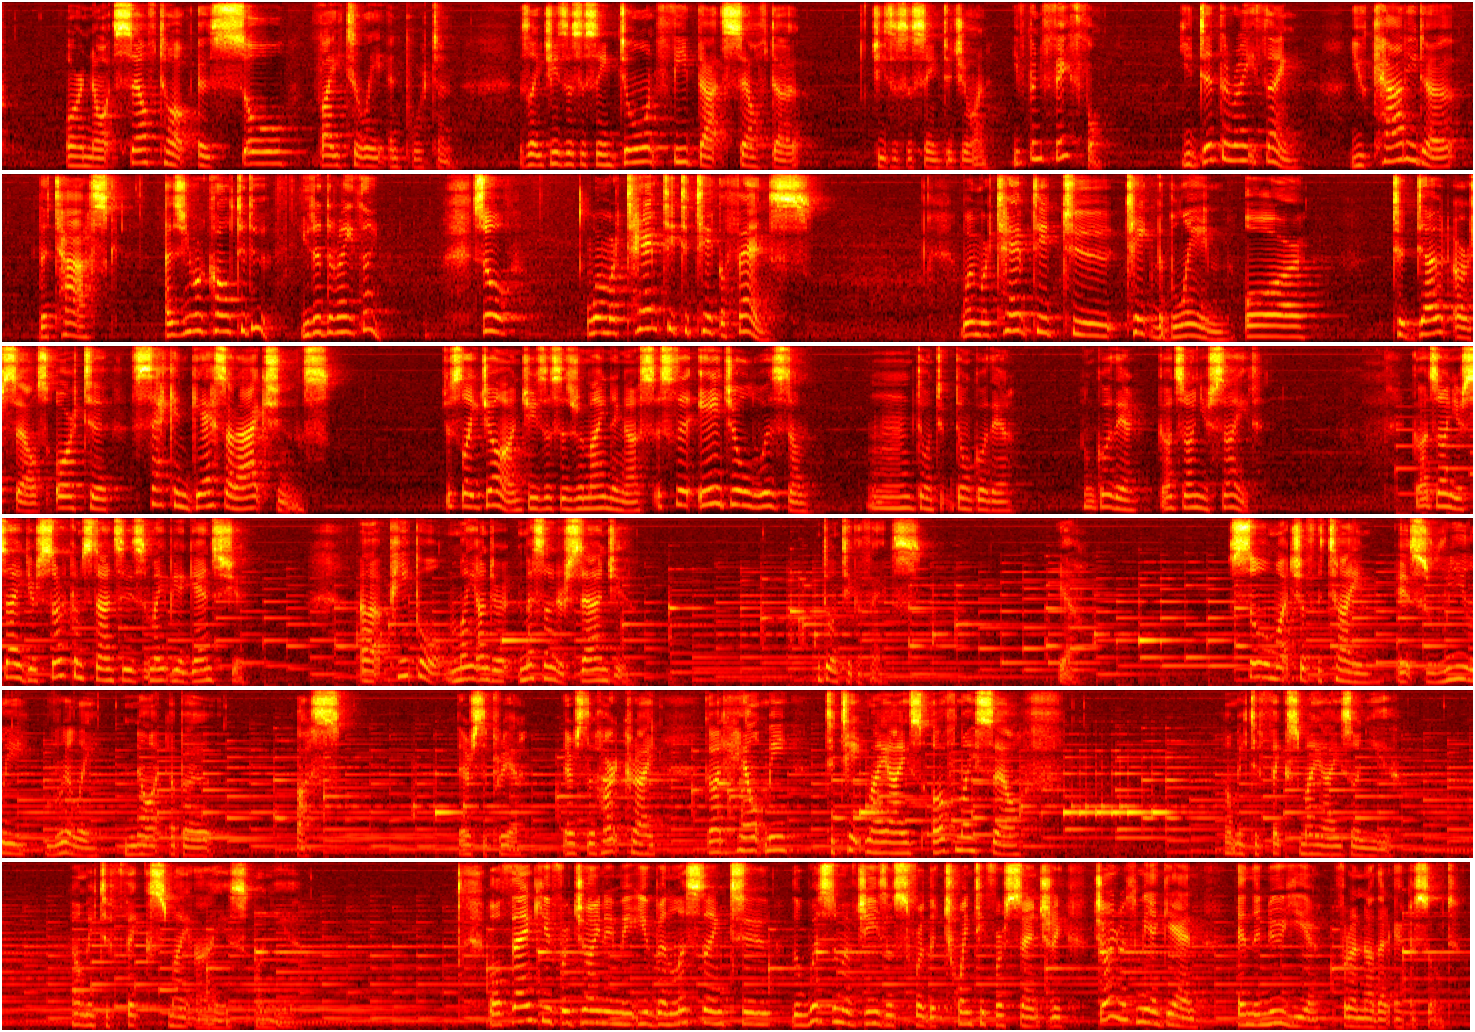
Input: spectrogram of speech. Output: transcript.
or not. Self talk is so vitally important. It's like Jesus is saying, don't feed that self doubt. Jesus is saying to John, You've been faithful. You did the right thing. You carried out the task as you were called to do. You did the right thing. So, when we're tempted to take offense, when we're tempted to take the blame or to doubt ourselves or to second guess our actions, just like John, Jesus is reminding us, it's the age old wisdom. Mm, don't, don't go there. Don't go there. God's on your side. God's on your side. Your circumstances might be against you. Uh, people might under, misunderstand you. Don't take offense. Yeah. So much of the time, it's really, really not about us. There's the prayer. There's the heart cry. God, help me to take my eyes off myself. Help me to fix my eyes on you. Help me to fix my eyes on you. Well, thank you for joining me. You've been listening to the wisdom of Jesus for the 21st century. Join with me again in the new year for another episode.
